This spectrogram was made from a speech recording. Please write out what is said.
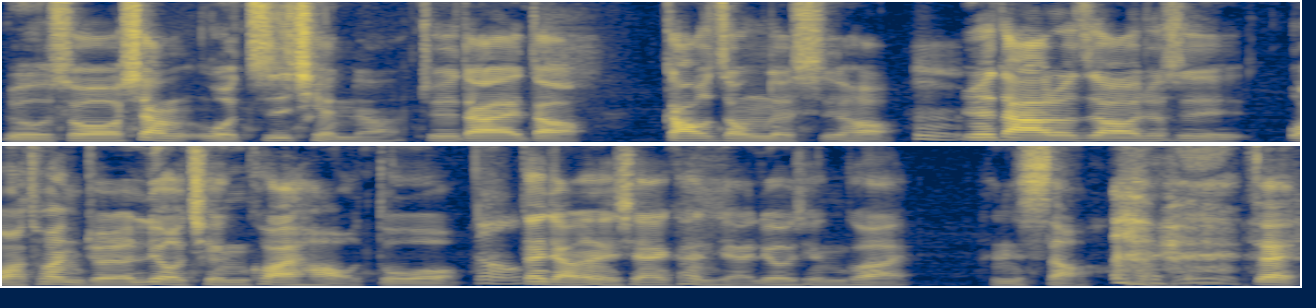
比如说像我之前呢，就是大概到高中的时候，嗯，因为大家都知道，就是哇，突然觉得六千块好多，但讲真，现在看起来六千块。很少，对，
